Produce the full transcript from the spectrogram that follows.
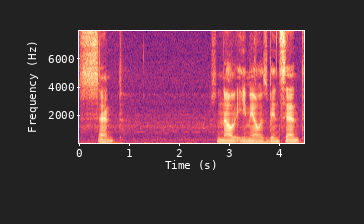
Sent. So now the email has been sent.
